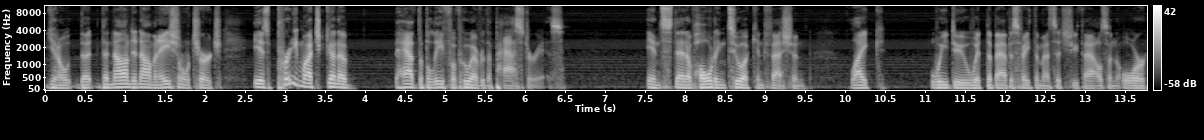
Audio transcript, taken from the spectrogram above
you know, the the non-denominational church is pretty much going to have the belief of whoever the pastor is instead of holding to a confession like we do with the Baptist Faith and Message 2000 or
